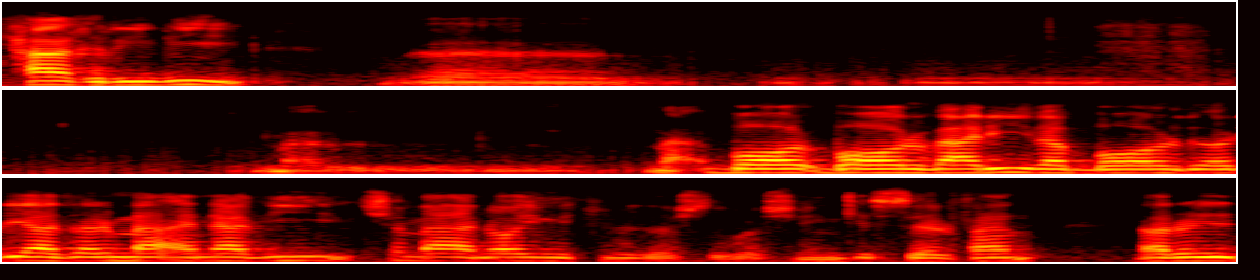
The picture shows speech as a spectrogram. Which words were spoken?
تقریبی باروری و بارداری از نظر معنوی چه معنایی می‌تونه داشته باشه؟ اینکه صرفا برای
